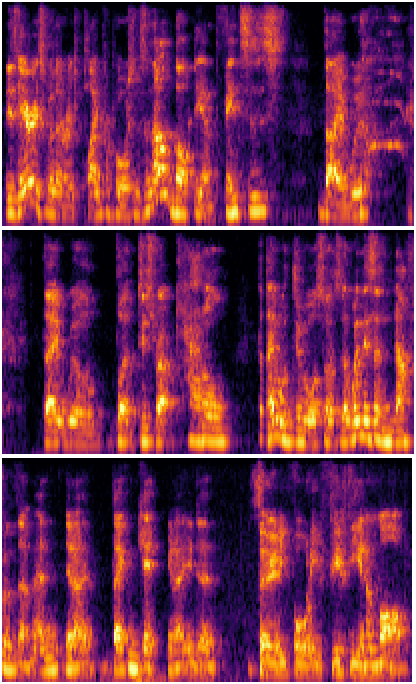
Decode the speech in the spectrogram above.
There's areas where they reach play proportions, and they'll knock down fences. They will, they will like, disrupt cattle. They will do all sorts of. When there's enough of them, and you know they can get you know into 30, 40, 50 in a mob.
